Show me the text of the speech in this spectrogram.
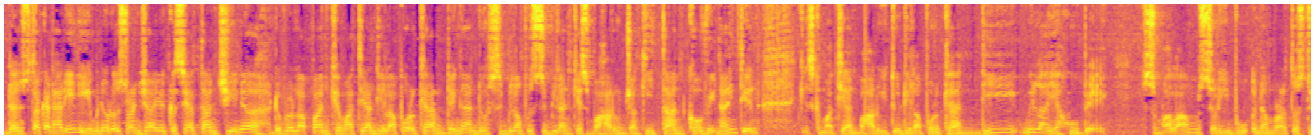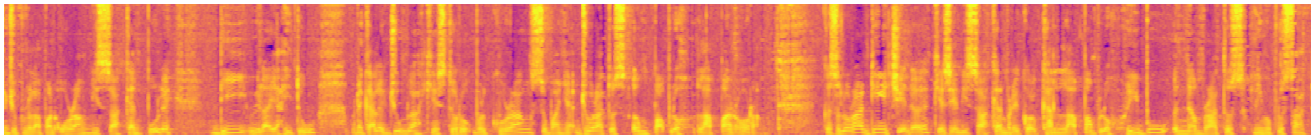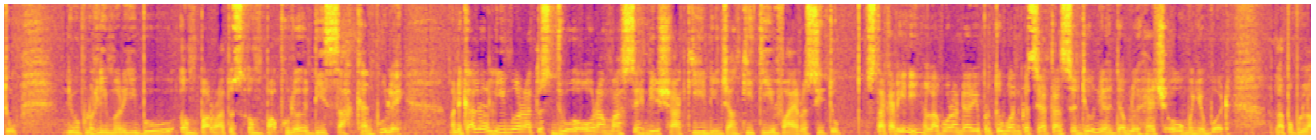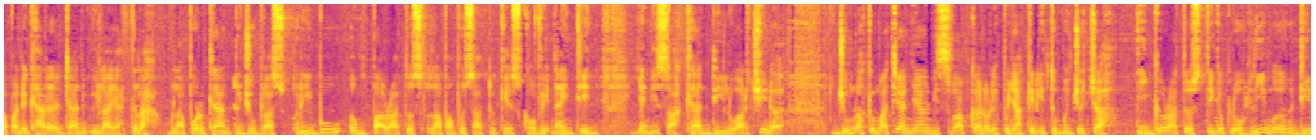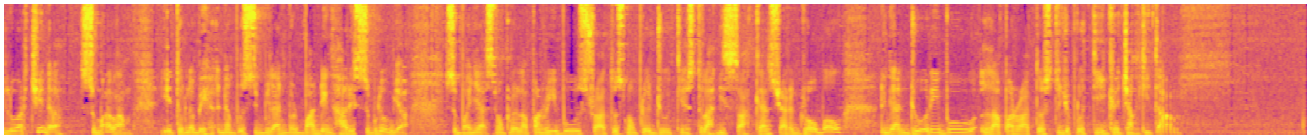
Dan setakat hari ini, menurut Suruhanjaya Kesihatan China, 28 kematian dilaporkan dengan 99 kes baharu jangkitan COVID-19. Kes kematian baharu itu dilaporkan di wilayah Hubei. Semalam, 1,678 orang disahkan pulih di wilayah itu, manakala jumlah kes teruk berkurang sebanyak 248 orang. Keseluruhan di China, kes yang disahkan merekodkan 80,651. 55,440 disahkan pulih. Manakala 502 orang masih disyaki dijangkiti virus itu. Setakat ini, laporan dari Pertubuhan Kesihatan Sedunia WHO menyebut 88 negara dan wilayah telah melaporkan 17,481 kes COVID-19 yang disahkan di luar China. Jumlah kematian yang disebabkan oleh penyakit itu mencecah 335 di luar China semalam, iaitu lebih 69 berbanding hari sebelumnya. Sebanyak 98,192 kes telah disahkan secara global dengan 2,873 jangkitan.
